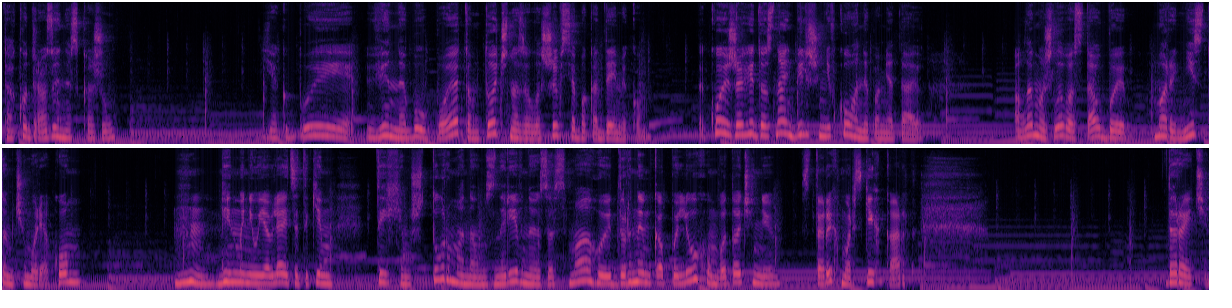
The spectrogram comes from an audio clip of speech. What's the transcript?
так одразу й не скажу. Якби він не був поетом, точно залишився б академіком. Такої жаги до знань більше ні в кого не пам'ятаю, але, можливо, став би мариністом чи моряком. Він мені уявляється таким тихим штурманом з нерівною засмагою, дурним капелюхом в оточенні старих морських карт. До речі,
